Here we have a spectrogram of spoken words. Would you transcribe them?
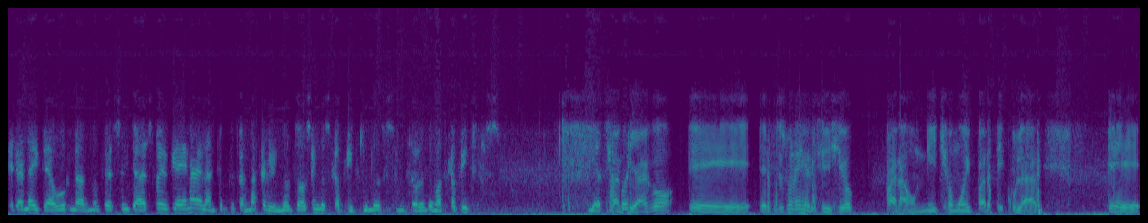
era la idea burlarnos de eso y ya después de ahí en adelante empezaron a salir los dos en los capítulos en todos los demás capítulos. Santiago, eh, este es un ejercicio para un nicho muy particular, eh,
